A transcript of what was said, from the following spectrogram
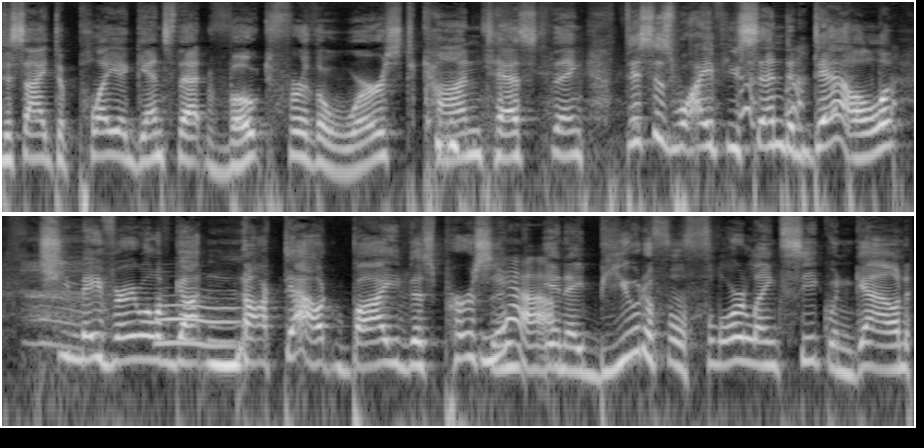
decide to play against that vote for the worst contest thing? This is why if you send Adele, she may very well have gotten oh. knocked out by this person Yeah. in a beautiful floor-length sequin gown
